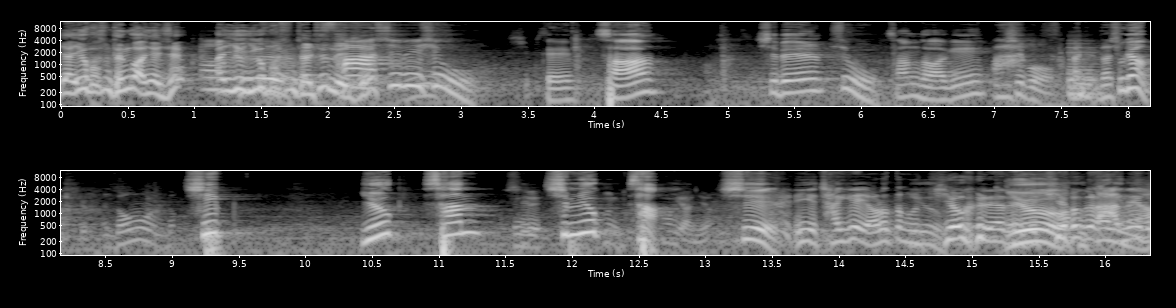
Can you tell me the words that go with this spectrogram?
야 이거 봤으면 된 거 아니야 이제? 아 이거 이거 봤으면 될 텐데 4, 이제. 12, 15. 오케이 4 11 15. 3 더하기 15 아니, 나 조경. 10, 6, 3, 16, 4. 10 이게 자기가 열었던 걸 기억을 해야 돼. 육. 기억을 안 해고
